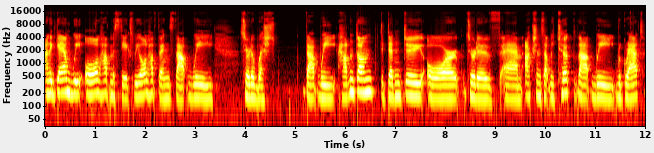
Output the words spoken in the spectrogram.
And again, we all have mistakes. We all have things that we sort of wish that we hadn't done, didn't do, or sort of um, actions that we took that we regret.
